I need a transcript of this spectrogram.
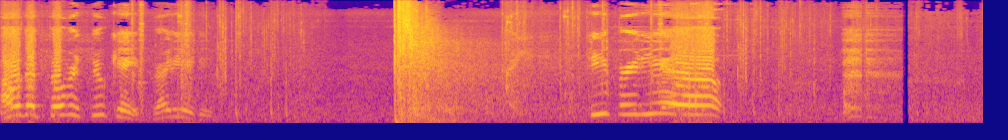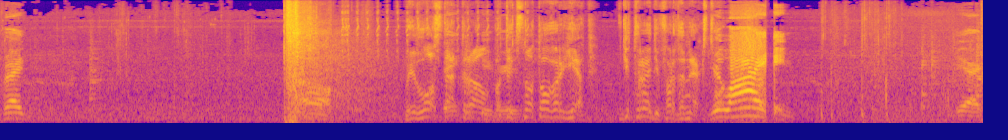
I was that silver suitcase right here, dude. T for you! Right. We lost that Thank you, round, but it's not over yet. Get ready for the next You're one. lying! Yeah.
